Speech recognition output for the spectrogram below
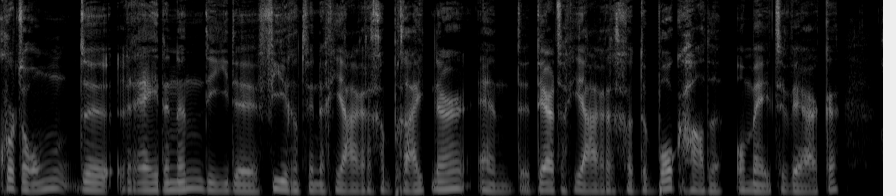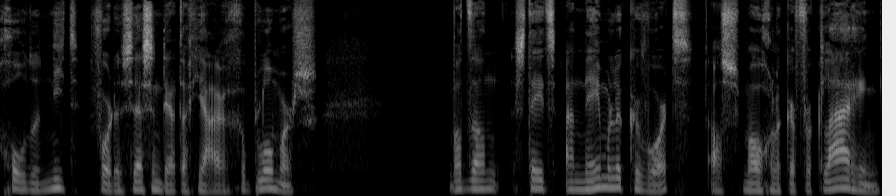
Kortom, de redenen die de 24-jarige Breitner en de 30-jarige De Bok hadden om mee te werken, golden niet voor de 36-jarige Blommers. Wat dan steeds aannemelijker wordt als mogelijke verklaring,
